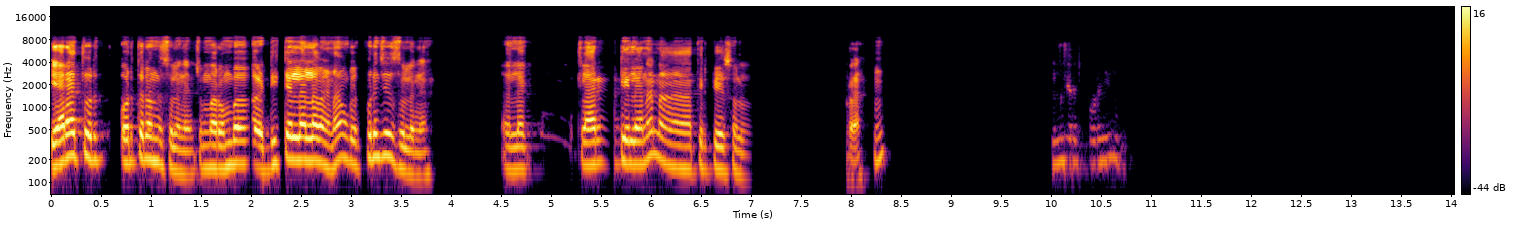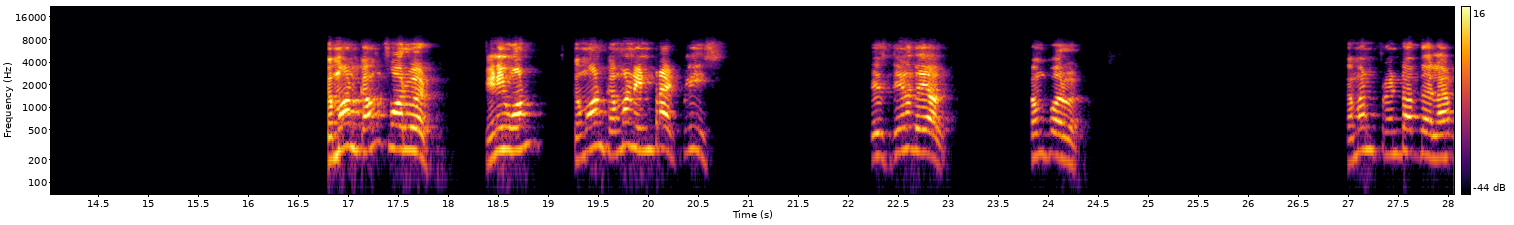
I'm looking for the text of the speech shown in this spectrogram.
யாராச்சும் ஒரு ஒருத்தர் வந்து சொல்லுங்க சும்மா ரொம்ப டீட்டெயில் எல்லாம் வேணாம் உங்களுக்கு புரிஞ்சது சொல்லுங்க அதுல கிளாரிட்டி இல்லைன்னா நான் திருப்பியே சொல்றேன் ம்? Come on, come forward. Anyone? Come on, come on, interact, please. Yes, Dina Dayal, come forward. Come on, front of the lab.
